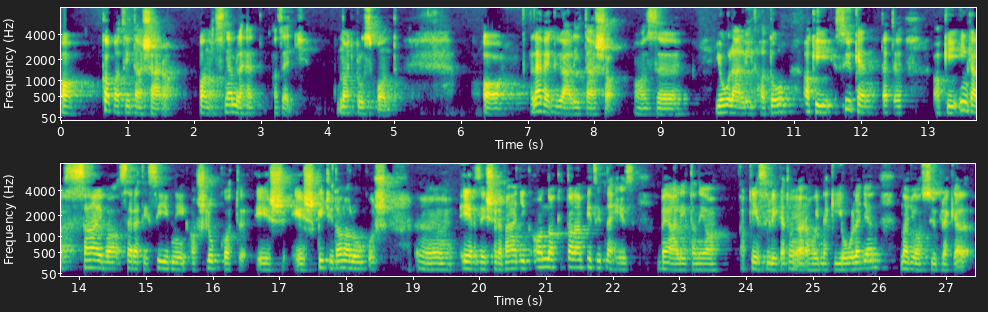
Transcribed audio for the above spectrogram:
A kapacitására panasz nem lehet, az egy nagy pluszpont. A levegőállítása az jól állítható. Aki szűken, tehát aki inkább szájba szereti szívni a slukkot, és, és kicsit analógus ö, érzésre vágyik, annak talán picit nehéz beállítani a, a készüléket olyanra, hogy neki jó legyen, nagyon szűkre kell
